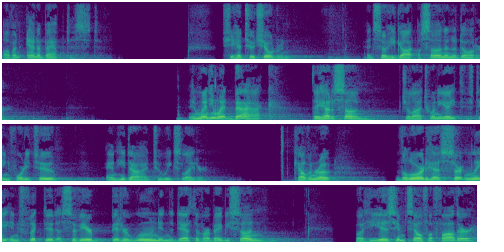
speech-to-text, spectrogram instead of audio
of an Anabaptist. She had two children, and so he got a son and a daughter. And when he went back, they had a son, July 28, 1542, and he died two weeks later. Calvin wrote, the Lord has certainly inflicted a severe, bitter wound in the death of our baby son, but he is himself a father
